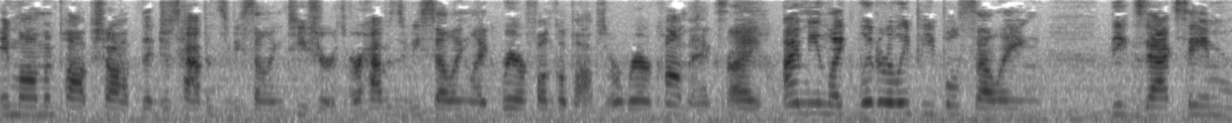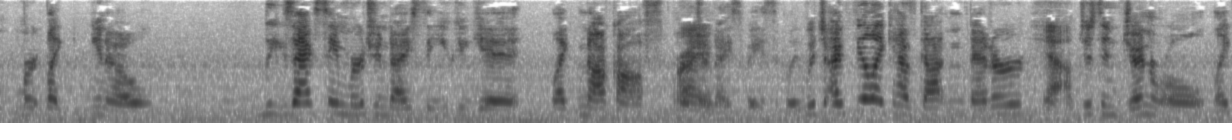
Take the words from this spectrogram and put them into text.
a mom and pop shop that just happens to be selling t-shirts or happens to be selling like rare Funko Pops or rare comics. Right. I mean like literally people selling the exact same mer- like, you know, the exact same merchandise that you could get like knockoff Right. merchandise basically, which I feel like has gotten better Yeah. just in general like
